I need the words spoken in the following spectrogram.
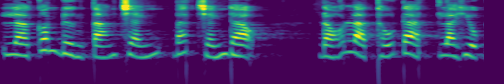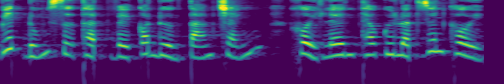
là con đường tám chánh, bát chánh đạo đó là thấu đạt là hiểu biết đúng sự thật về con đường tám chánh, khởi lên theo quy luật duyên khởi.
